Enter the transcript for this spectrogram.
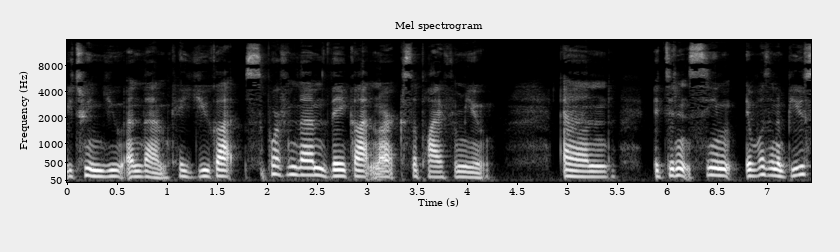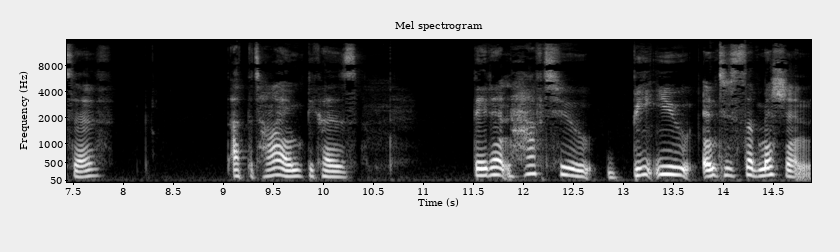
between you and them. Okay, you got support from them, they got narc supply from you. And it didn't seem, it wasn't abusive at the time because they didn't have to beat you into submission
